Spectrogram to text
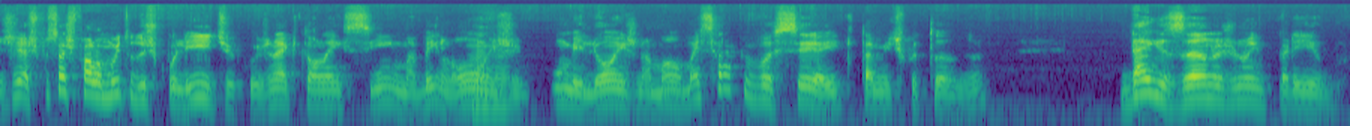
As pessoas falam muito dos políticos, né, que estão lá em cima, bem longe, uhum. um milhões na mão, mas será que você aí que está me escutando, né? Dez anos no emprego,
